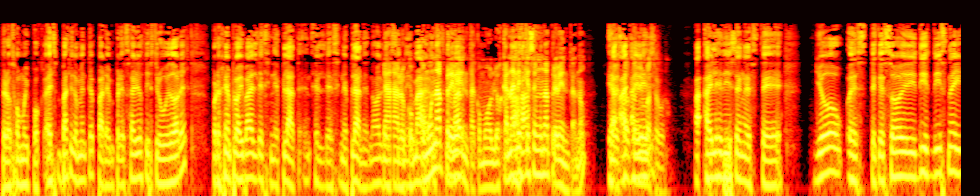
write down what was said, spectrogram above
pero son muy pocas. Es básicamente para empresarios distribuidores. Por ejemplo ahí va el de Cineplanet el de Cineplanet no el de Claro, como, Cinemar- como una preventa, como los canales Ajá. que hacen una preventa, ¿no? Ya, ahí, ahí les, dicen, este, yo, este, que soy Dis- Disney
